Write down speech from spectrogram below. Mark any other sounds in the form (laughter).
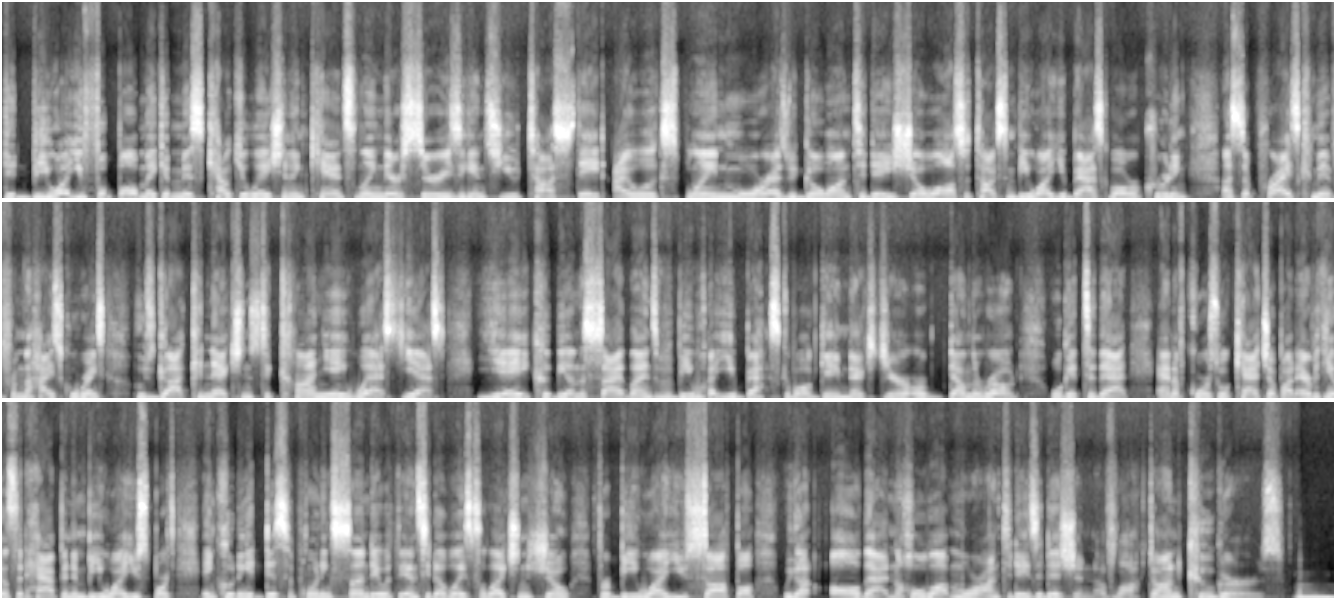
Did BYU football make a miscalculation in canceling their series against Utah State? I will explain more as we go on today's show. We'll also talk some BYU basketball recruiting. A surprise commit from the high school ranks who's got connections to Kanye West. Yes, Ye could be on the sidelines of a (laughs) BYU basketball game next year or down the road. We'll get to that. And of course, we'll catch up on everything else that happened in BYU sports, including a disappointing Sunday with the NCAA selection show for BYU softball. We got all that and a whole lot more on today's edition of Locked On Cougars.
